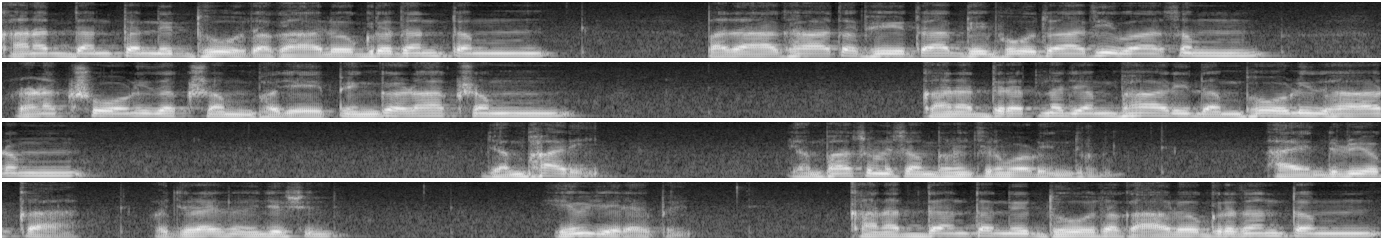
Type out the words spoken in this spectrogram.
కనద్దంత నిర్ధూతకాలోగ్రదంతం పదాఘాతభీతాభిభూతాధివాసం రణక్షోణిదక్షం భజే పింగళాక్షం. కనద్రత్నజంభారి దంభోళిధారం. జంభారి జంభాసుని సంభవించిన వాడు ఇంద్రుడు. ఆ ఇంద్రుడి యొక్క వజ్రాయుధం ఏం చేసింది? ఏమి చేయలేకపోయింది. కనద్దంత నిర్ధూత కాలోగ్రదంతం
